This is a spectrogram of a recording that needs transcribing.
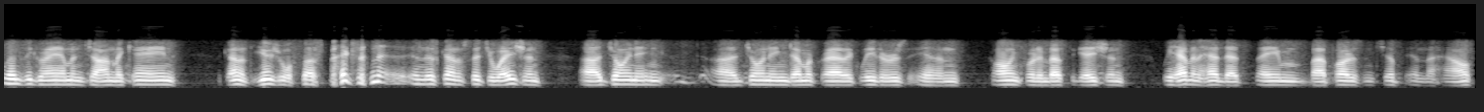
Lindsey Graham and John McCain, kind of the usual suspects in, in this kind of situation, uh, joining uh, joining Democratic leaders in calling for an investigation. We haven't had that same bipartisanship in the House.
